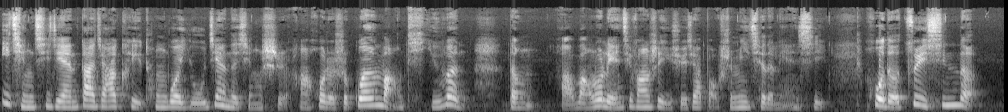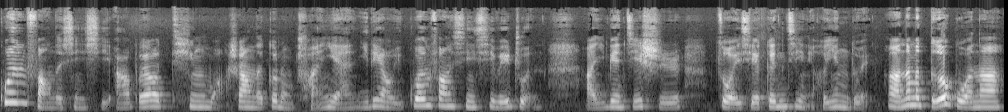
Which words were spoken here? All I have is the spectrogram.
疫情期间，大家可以通过邮件的形式啊，或者是官网提问等啊网络联系方式与学校保持密切的联系，获得最新的。官方的信息啊，不要听网上的各种传言，一定要以官方信息为准啊，以便及时做一些跟进和应对啊。那么德国呢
